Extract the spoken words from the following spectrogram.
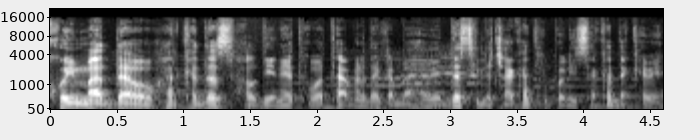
خۆی مات داوە و هەر کە دەست هەڵدێنێتەوە تا بەردەکە بهاوێ دەستی لە چاکەتی پۆلیسەکە دەکەوێ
